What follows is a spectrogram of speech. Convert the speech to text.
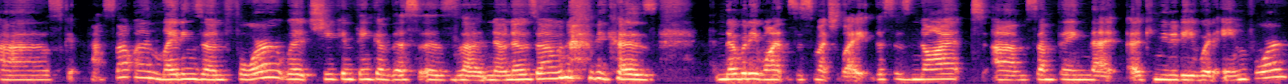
uh, skip past that one, lighting zone four, which you can think of this as the no-no zone because nobody wants this much light. This is not um, something that a community would aim for.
